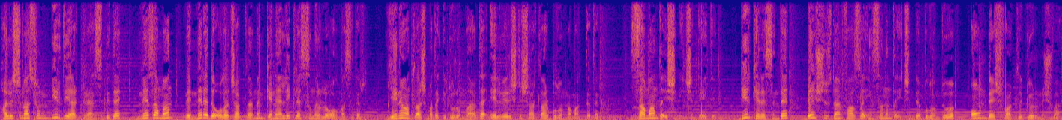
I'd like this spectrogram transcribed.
Halüsinasyonun bir diğer prensibi de ne zaman ve nerede olacaklarının genellikle sınırlı olmasıdır. Yeni antlaşmadaki durumlarda elverişli şartlar bulunmamaktadır. Zaman da işin içindeydi. Bir keresinde 500'den fazla insanın da içinde bulunduğu 15 farklı görünüş var.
